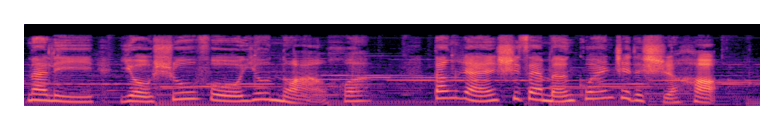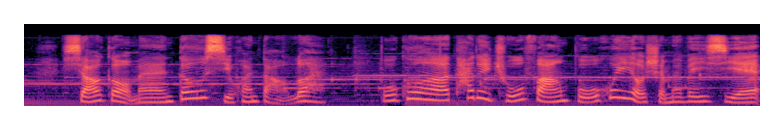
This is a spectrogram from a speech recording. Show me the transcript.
那里又舒服又暖和。当然是在门关着的时候。小狗们都喜欢捣乱，不过它对厨房不会有什么威胁。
